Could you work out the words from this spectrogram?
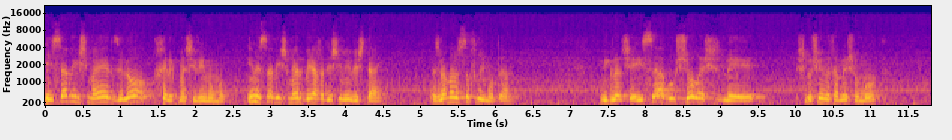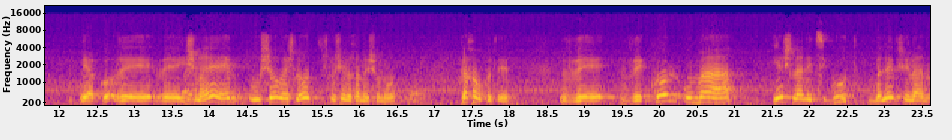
עשיו וישמעאל זה לא חלק מה-70 אומות. אם עשיו וישמעאל ביחד יש 72. אז למה לא סופרים אותם? בגלל שעשיו הוא שורש ל-35 אומות, וישמעאל הוא שורש לעוד 35 אומות, ככה הוא כותב, ו- וכל אומה יש לה נציגות בלב שלנו.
